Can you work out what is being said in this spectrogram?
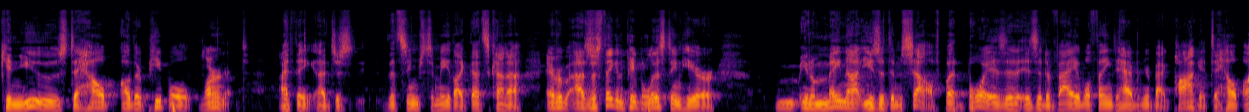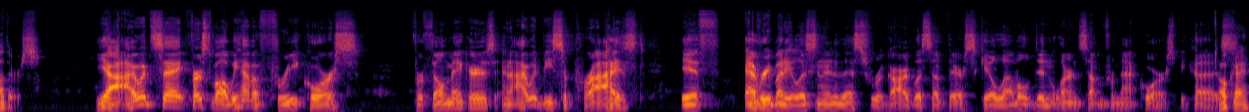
can use to help other people learn it i think i just that seems to me like that's kind of everybody i was just thinking people listening here you know may not use it themselves but boy is it is it a valuable thing to have in your back pocket to help others yeah i would say first of all we have a free course for filmmakers. And I would be surprised if everybody listening to this, regardless of their skill level, didn't learn something from that course because okay.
